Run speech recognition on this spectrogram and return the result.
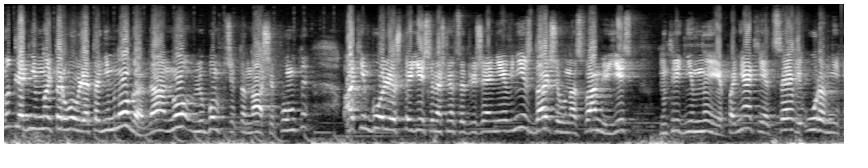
Ну, для дневной торговли это немного, да, но в любом случае это наши пункты. А тем более, что если начнется движение вниз, дальше у нас с вами есть внутридневные понятия, цели, уровни,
